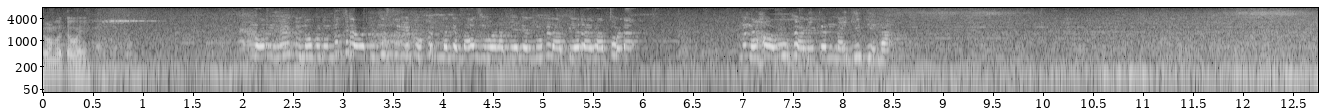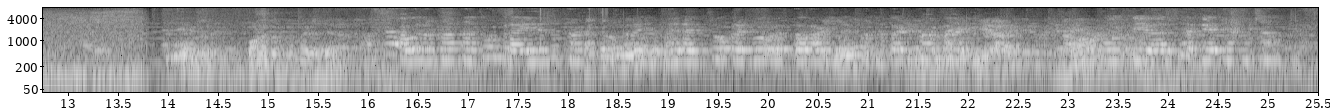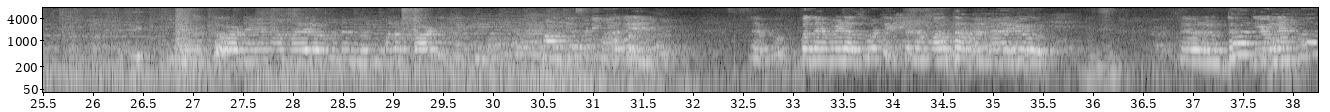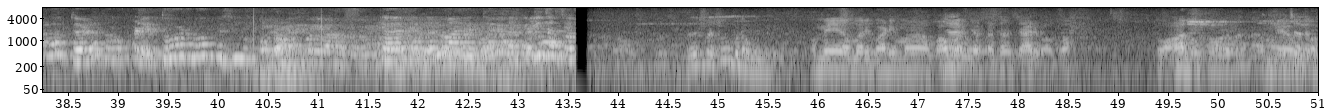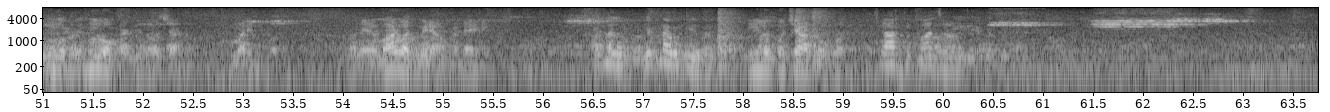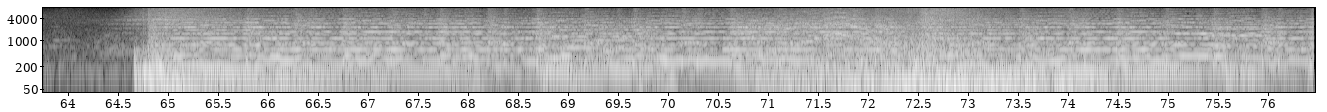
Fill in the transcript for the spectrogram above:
મારું એક લુગડું નથરાવા દીધું શરીર વખત મને બાજુવાળા બેને લુગડા પહેરાવ્યા થોડા. મને હાવ ઉઘાડી કરી નાખી હતી ના કોણે તમને માર્યા છે આવલો નાના છોકરા એ નાના છોકરા એ મારા છોકરા જોડે કવાડીને મને ગાડીમાં મારી બુદ્ધિ હશે બે જણા કવાડી એમાં માર્યો મને મને પાડી દીધી માથે સડી મારી ને બધા મેળા સોટી પેલા માથા પર માર્યો ને ઓલો ધારીઓને મારવો ધોડો તો પડી દોડવો પછી ધારીઓ ડરવાની શું ગઈ. અમે અમારી વાડીમાં વાવવા જતા હતા ઝાડ વાવવા. તો આ લોકો અમને હુમલો કરી દીધો અચાનક અમારી ઉપર. અને મારવા જ મળ્યા અમને ડાયરેક્ટ કેટલા કેટલા વ્યક્તિ હતા? એ લોકો ચાર લોકો ચારથી પાંચ જણા.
